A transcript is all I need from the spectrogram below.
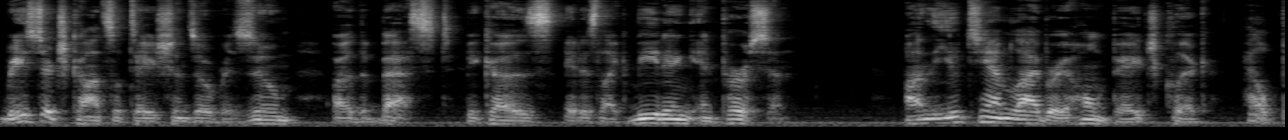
Research consultations over Zoom are the best because it is like meeting in person. On the UTM Library homepage, click Help.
